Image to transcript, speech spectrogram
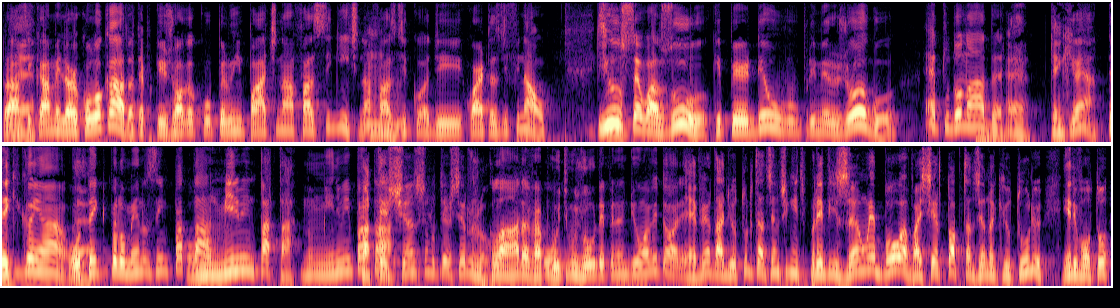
É. ficar melhor colocado. Até porque joga co- pelo empate na fase seguinte, Uhum. na fase de, de quartas de final. E o Céu Azul, que perdeu o primeiro jogo, é tudo ou nada. É, tem que ganhar. Tem que ganhar. Ou É. tem que pelo menos Ou empatar. no mínimo empatar. No mínimo Pra empatar. ter chance no terceiro jogo. Claro, vai pro O- último jogo dependendo de uma vitória. É verdade. E o Túlio está dizendo o seguinte: previsão é boa, vai ser top. Está dizendo aqui o Túlio. Ele voltou.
